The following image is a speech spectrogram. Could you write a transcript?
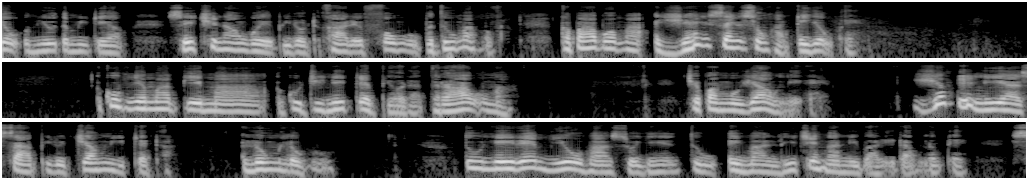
ရုတ်အမျိုးသမီးတယောက်ဈေးချင်းအောင်ဝယ်ပြီးတော့တခါတည်းဖုန်းကိုဘယ်သူမှမဟုတ်ကဘာပေါ်မှာအရင်ဆိုင်ဆုံးဟာတရုတ်ပဲအခုမြန်မာပြည်မှာအခုဒီနေ့တက်ပြောတာသရာဥမှာဂျပန်ကိုရောက်နေတယ်ရောက်တဲ့နေရာစပြီးတော့ကြောင်းနေတက်တာအလုံးမလုံးဘူးသူနေတဲ့မြို့မှာဆိုရင်သူအိမ်မှာလေးကျင်ကနေပါလေတောင်လုပ်တယ်စ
